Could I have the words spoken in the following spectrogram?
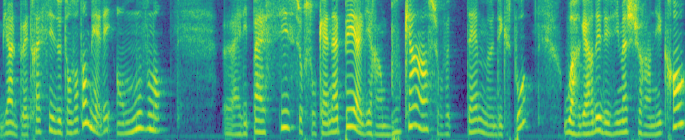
Ou bien elle peut être assise de temps en temps, mais elle est en mouvement. Euh, elle n'est pas assise sur son canapé à lire un bouquin hein, sur votre thème d'expo ou à regarder des images sur un écran.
